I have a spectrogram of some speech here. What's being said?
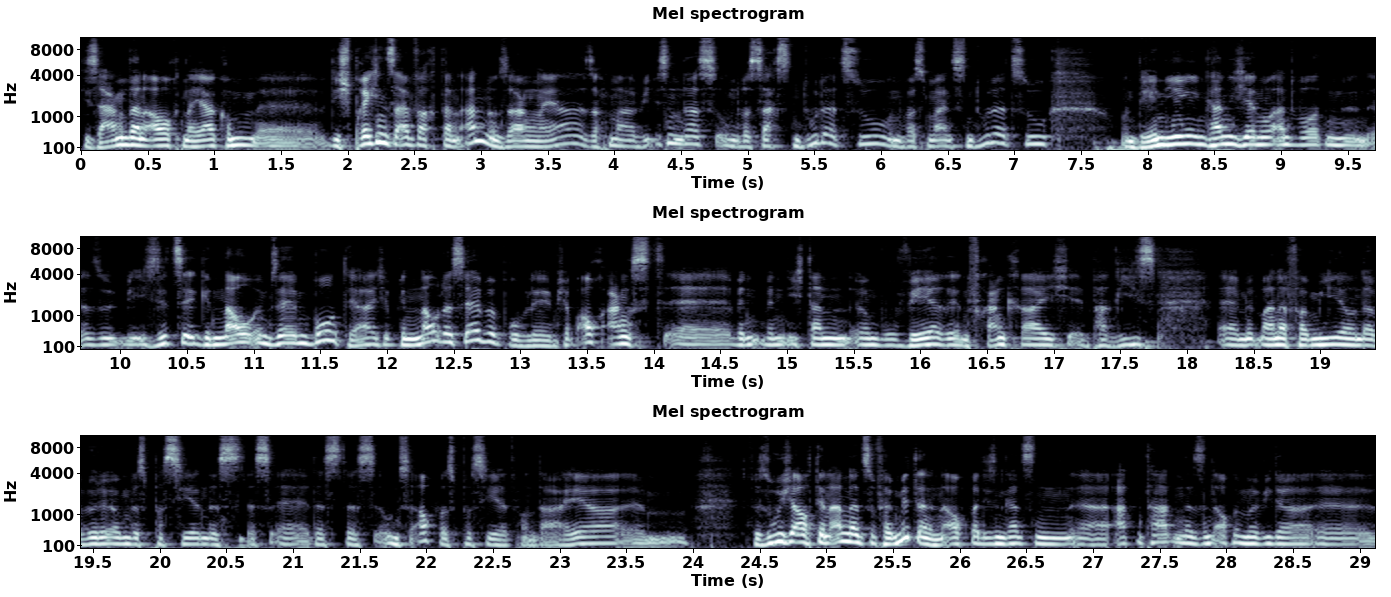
die sagen dann auch, naja, komm, äh, die sprechen es einfach dann an und sagen, naja, sag mal, wie ist denn das und was sagst denn du dazu und was meinst denn du dazu? Und denjenigen kann ich ja nur antworten, also ich sitze genau im selben Boot, ja, ich habe genau dasselbe Problem. Ich habe auch Angst, äh, wenn, wenn ich dann irgendwo wäre in Frankreich, in Paris, äh, mit meiner Familie und da würde irgendwas passieren, dass, dass, äh, dass, dass uns auch was passiert. Von daher ähm, versuche ich auch den anderen zu vermitteln. Auch bei diesen ganzen äh, Attentaten, da sind auch immer wieder äh,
